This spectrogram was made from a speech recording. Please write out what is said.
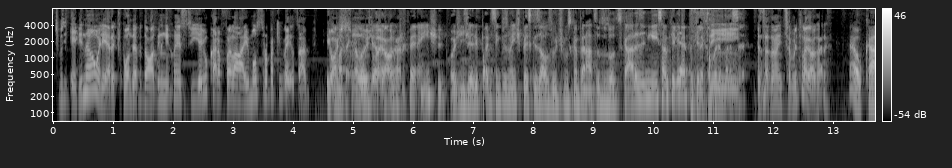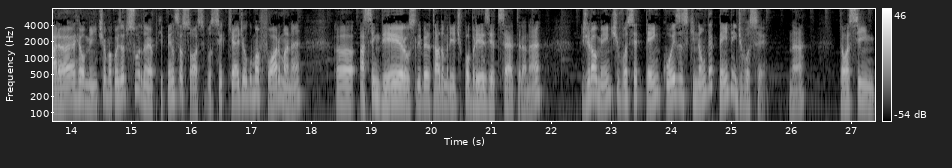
Tipo assim, ele não, ele era, tipo, underdog, ninguém conhecia, e o cara foi lá e mostrou pra que veio, sabe? E eu como a tecnologia tá tão cara. diferente, hoje em dia ele pode simplesmente pesquisar os últimos campeonatos dos outros caras e ninguém sabe o que ele é, porque ele acabou Sim, de aparecer. Exatamente, isso é muito legal, cara. É, o cara é realmente é uma coisa absurda, né? Porque pensa só, se você quer de alguma forma, né, uh, ascender ou se libertar da maneira de pobreza e etc, né? Geralmente você tem coisas que não dependem de você, né? Então, assim,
